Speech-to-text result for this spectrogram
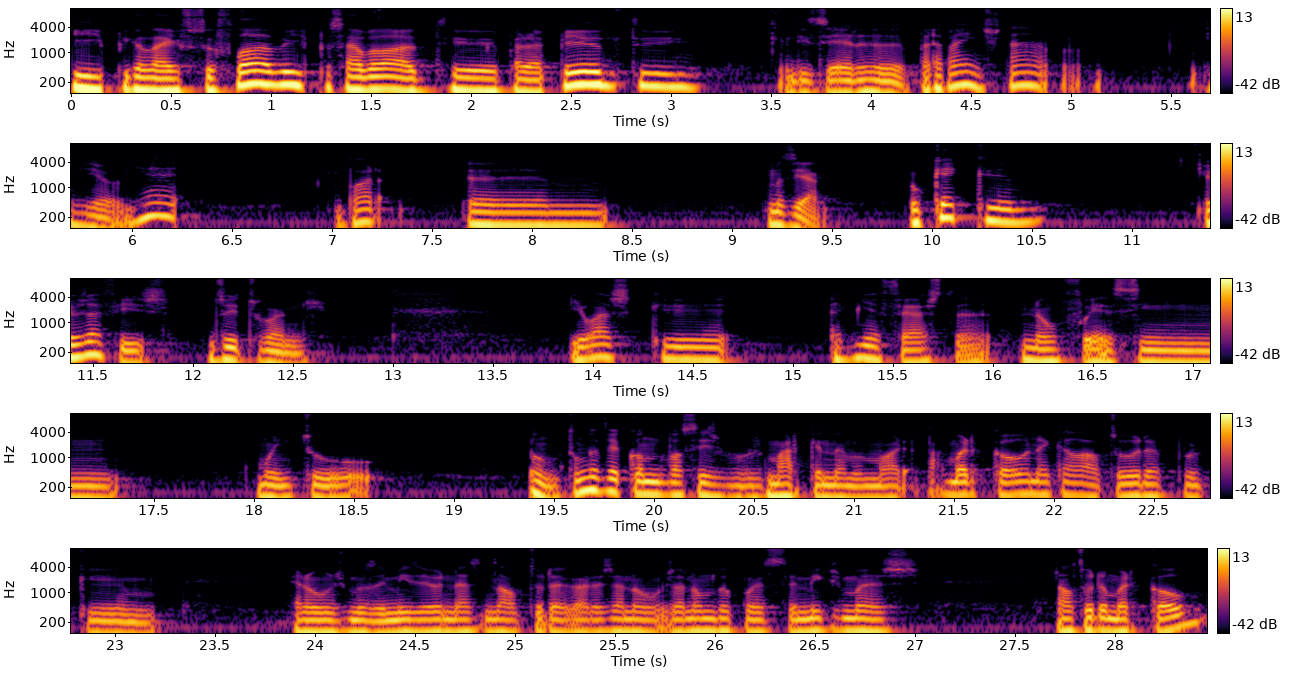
E peguei lá insufláveis, passava lá de parapente, a dizer eh, parabéns, está. E eu, yeah, bora. Mas, yeah, o que é que. Eu já fiz 18 anos. Eu acho que a minha festa não foi assim muito. Pum, estão a ver quando vocês vos marcam na memória? Pá, marcou naquela altura porque eram os meus amigos. Eu na, na altura agora já não, já não me dou com esses amigos, mas na altura marcou.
